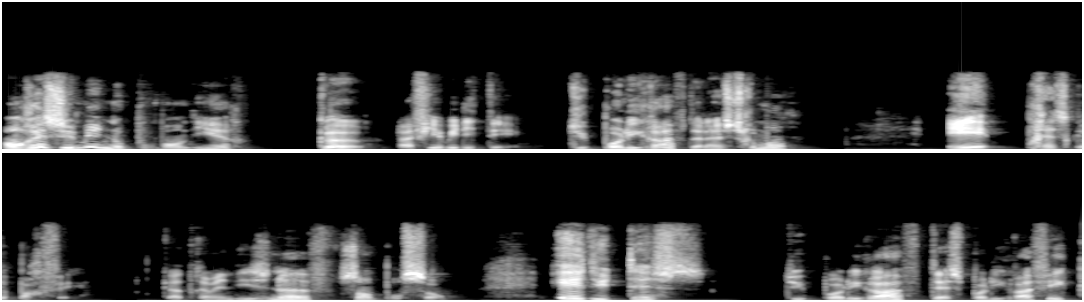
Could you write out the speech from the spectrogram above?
En résumé, nous pouvons dire que la fiabilité du polygraphe de l'instrument est presque parfaite, 99, 100%, et du test du polygraphe, test polygraphique,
